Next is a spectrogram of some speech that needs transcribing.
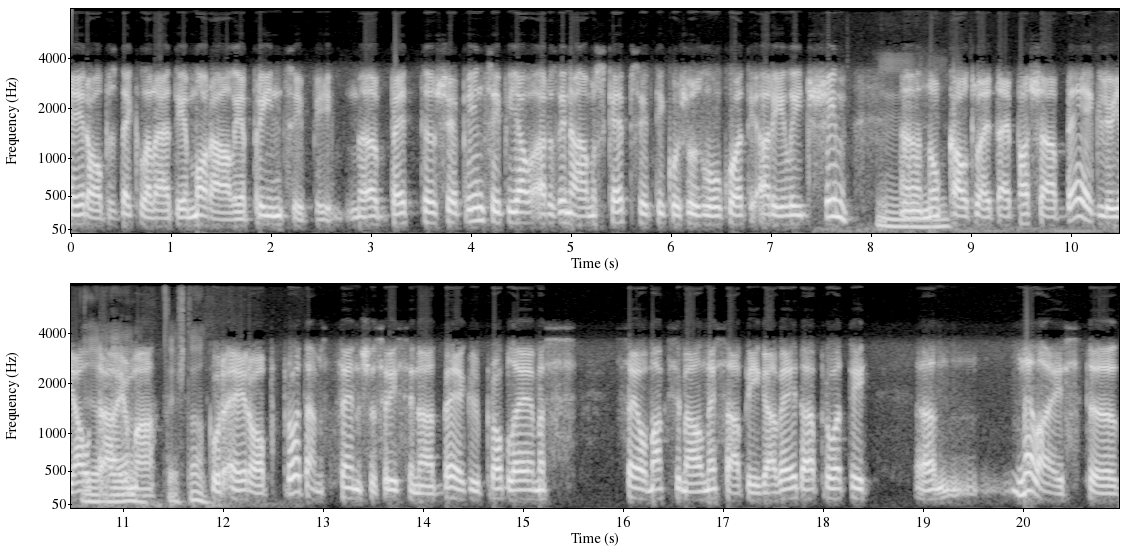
Eiropas deklarētie morālie principi, bet šie principi jau ar zināmu skepsi ir tikuši uzlūkoti arī līdz šim. Mm. Nu, kaut vai tā pašā bēgļu jautājumā, jā, jā, kur Eiropa, protams, cenšas risināt bēgļu problēmas sev maksimāli nesāpīgā veidā, proti um, nelaist uh,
